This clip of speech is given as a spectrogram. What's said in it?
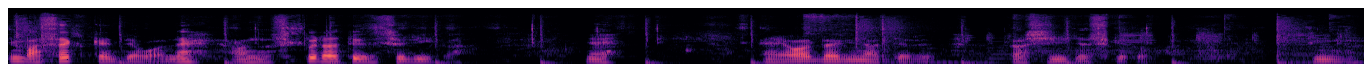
今世間ではね、あの、スプラトゥーン3がね、えー話題になってるらしいですけど、うん。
